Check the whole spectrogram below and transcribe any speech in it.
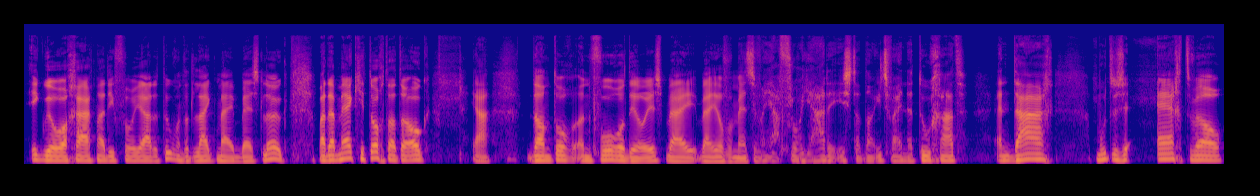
ik wil wel graag naar die Floriade toe, want dat lijkt mij best leuk. Maar daar merk je toch dat er ook ja, dan toch een vooroordeel is bij, bij heel veel mensen. Van ja, Floriade, is dat nou iets waar je naartoe gaat? En daar moeten ze echt wel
